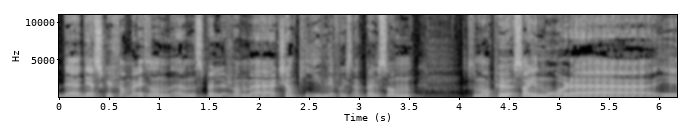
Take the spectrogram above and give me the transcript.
det, det skuffa meg litt. sånn En spiller som eh, Ciampini, f.eks., som som har pøsa inn mål uh, i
